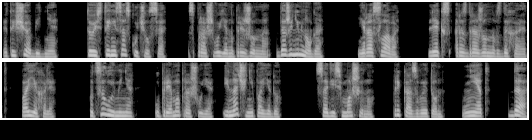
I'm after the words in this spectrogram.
Это еще обиднее. «То есть ты не соскучился?» — спрашиваю я напряженно. «Даже немного». «Ярослава». Лекс раздраженно вздыхает. «Поехали». «Поцелуй меня», — упрямо прошу я, — «иначе не поеду». «Садись в машину», — приказывает он. «Нет». «Да».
